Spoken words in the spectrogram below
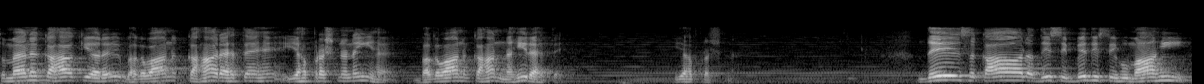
तो मैंने कहा कि अरे, भगवान कहाँ रहते हैं? यह प्रश्न नहीं है। भगवान कहाँ नहीं रहते? यह प्रश्न है। देश, काल, दिश विधि सिहु माही,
